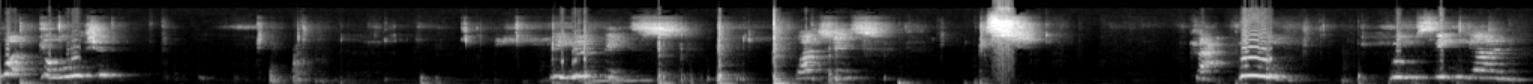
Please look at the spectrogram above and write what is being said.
what, George? We do things. Watch this. Clap. Boom. Boom, sneaky gun.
